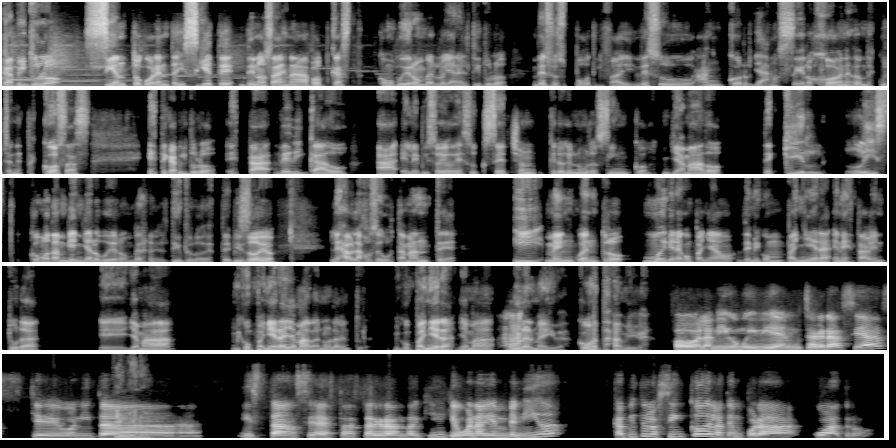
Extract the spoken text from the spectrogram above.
Capítulo 147 de No Sabes Nada Podcast, como pudieron verlo ya en el título, de su Spotify, de su Anchor, ya no sé los jóvenes dónde escuchan estas cosas. Este capítulo está dedicado a el episodio de Succession, creo que el número 5, llamado The Kill List, como también ya lo pudieron ver en el título de este episodio. Les habla José Bustamante y me encuentro muy bien acompañado de mi compañera en esta aventura eh, llamada, mi compañera llamada, no la aventura, mi compañera llamada Lula Almeida. ¿Cómo estás, amiga? Hola, amigo, muy bien, muchas gracias. Qué bonita Qué bueno. instancia esta de estar grabando aquí, qué buena bienvenida. Capítulo 5 de la temporada 4,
